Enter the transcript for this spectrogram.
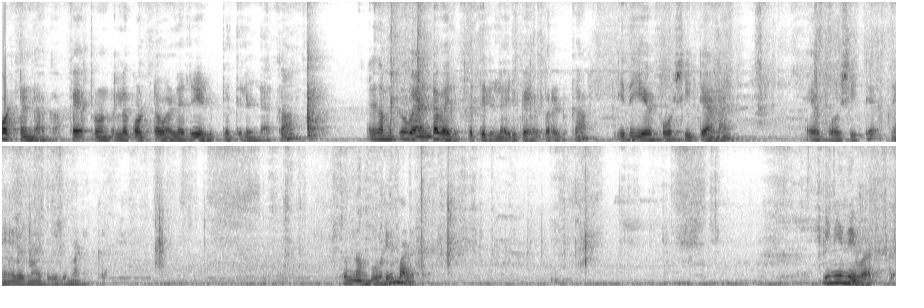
കൊട്ട ഉണ്ടാക്കാം. പേപ്പർ കൊണ്ടുള്ള കൊട്ട വളരെ എളുപ്പത്തിൽ ഉണ്ടാക്കാം അത് നമുക്ക് വേണ്ട വലിപ്പത്തിലുള്ള ഒരു പേപ്പർ എടുക്കാം. ഇത് എ ഫോർ ഷീറ്റാണ് എ ഫോർ ഷീറ്റ് നേരെ നടുവിൽ മടക്കുക. ഒന്നും കൂടി മടക്കുക. ഇനി നിവർത്തുക.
